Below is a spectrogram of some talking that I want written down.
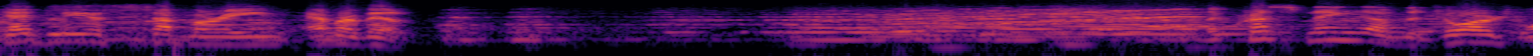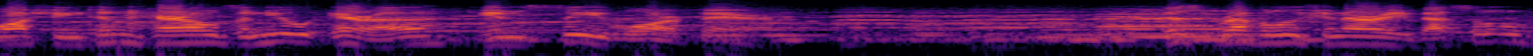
deadliest submarine ever built. The christening of the George Washington heralds a new era in sea warfare. This revolutionary vessel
